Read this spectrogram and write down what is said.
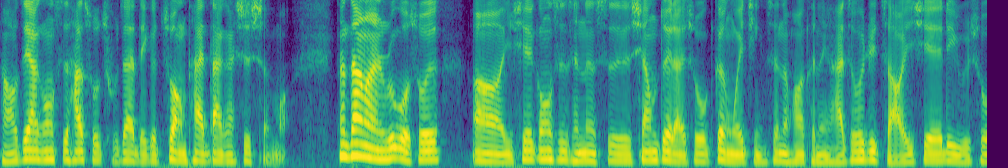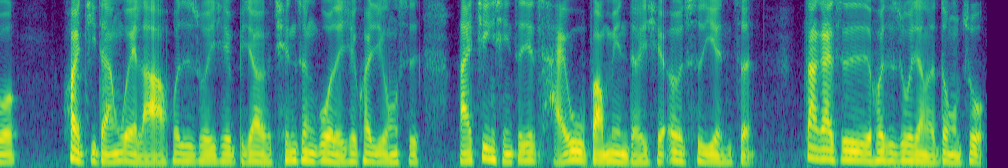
然后这家公司它所处在的一个状态大概是什么？那当然，如果说呃，有些公司真的是相对来说更为谨慎的话，可能还是会去找一些，例如说会计单位啦，或者说一些比较有签证过的一些会计公司来进行这些财务方面的一些二次验证，大概是会是做这样的动作。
